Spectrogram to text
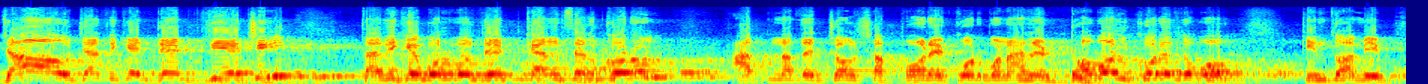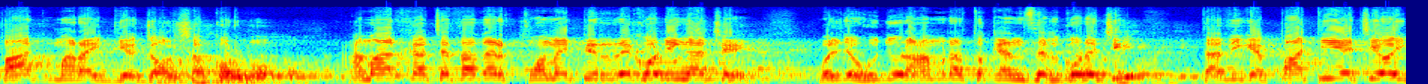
যাও, যাদিকে ডেট দিয়েছি তাদেরকে বলব ডেট ক্যান্সেল করুন। আপনাদের জলসা পরে করব না হলে ডবল করে দেবো। কিন্তু আমি বাঘ মারাই দিয়ে জলসা করব। আমার কাছে তাদের কমিটির রেকর্ডিং আছে। বলছে, হুজুর, আমরা তো ক্যান্সেল করেছি। তাদেরকে পাঠিয়েছি ওই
